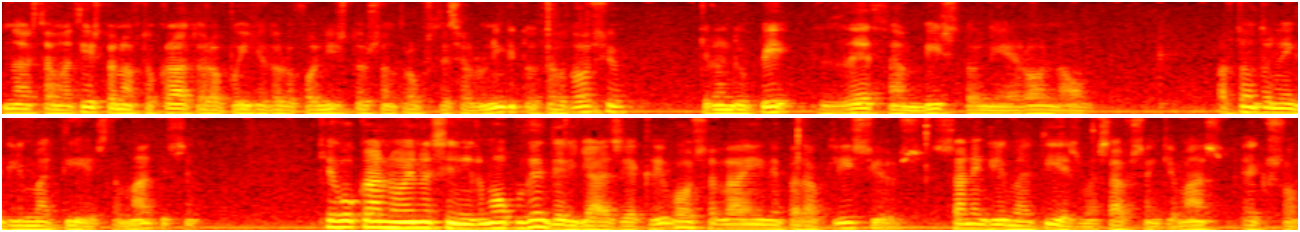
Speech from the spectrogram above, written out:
να σταματήσει τον αυτοκράτορα που είχε δολοφονήσει τους ανθρώπους στη Θεσσαλονίκη, τον Θεοδόσιο, και να του πει δεν θα μπει στον Ιερό Ναό. Αυτόν τον εγκληματία σταμάτησε. Και εγώ κάνω ένα συνειρμό που δεν ταιριάζει ακριβώς αλλά είναι παραπλήσιος. Σαν εγκληματίες μας άφησαν και μας έξω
